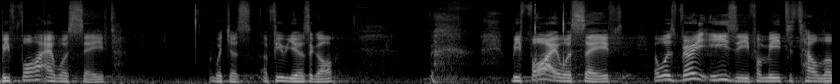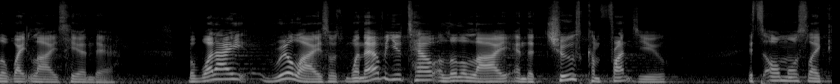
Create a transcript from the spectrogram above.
Before I was saved, which is a few years ago, before I was saved, it was very easy for me to tell little white lies here and there. But what I realized was whenever you tell a little lie and the truth confronts you, it's almost like,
